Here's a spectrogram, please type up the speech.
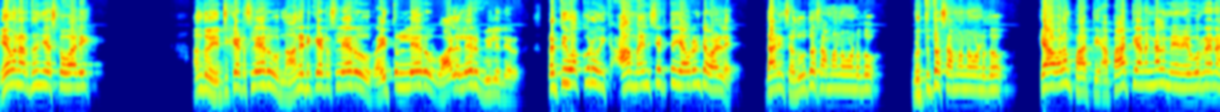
ఏమని అర్థం చేసుకోవాలి? అందులో ఎడ్యుకేటర్స్ లేరు నాన్ ఎడ్యుకేటర్స్ లేరు రైతులు లేరు వాళ్ళు లేరు వీళ్ళు లేరు. ప్రతి ఒక్కరూ ఇక ఆ మైండ్ సెట్తో ఎవరంటే వాళ్ళే. దానికి చదువుతో సంబంధం ఉండదు వృత్తితో సంబంధం ఉండదు కేవలం పార్టీ. ఆ పార్టీ అనగానే మేము ఎవరినైనా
